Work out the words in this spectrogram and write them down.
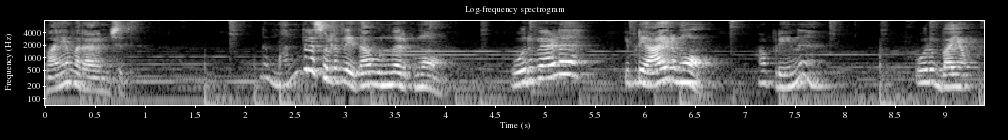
பயம் வர ஆரம்பிச்சது. இந்த மந்திரம் சொல்றதுல ஏதாவது உண்மை இருக்குமோ? ஒருவேளை இப்படி ஆயிருமோ? அப்படின்னு ஒரு பயம்.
